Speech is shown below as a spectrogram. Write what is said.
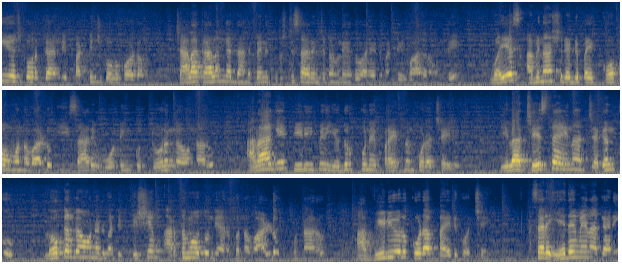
నియోజకవర్గాన్ని పట్టించుకోకపోవడం చాలా కాలంగా దానిపైన దృష్టి సారించడం లేదు అనేటువంటి వాదన ఉంది. వైఎస్ అవినాష్ రెడ్డిపై కోపం ఉన్న వాళ్ళు ఈసారి ఓటింగ్కు దూరంగా ఉన్నారు. అలాగే టీడీపీని ఎదుర్కొనే ప్రయత్నం కూడా చేయలేదు. ఇలా చేస్తే అయినా జగన్కు లోకల్గా ఉన్నటువంటి విషయం అర్థమవుతుంది అనుకున్న వాళ్ళు ఉన్నారు. ఆ వీడియోలు కూడా బయటకు వచ్చాయి. సరే ఏదేమైనా కానీ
